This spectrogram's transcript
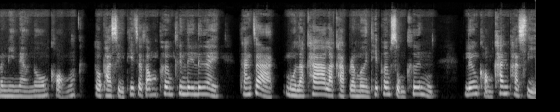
มันมีแนวโน้มของตัวภาษีที่จะต้องเพิ่มขึ้นเรื่อยๆ ทั้งจากมูลค่าราคาประเมินที่เพิ่มสูงขึ้น เรื่องของขั้นภาษี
